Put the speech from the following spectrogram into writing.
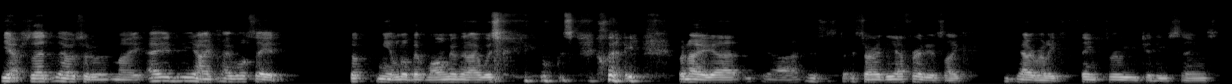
yeah, so that, that was sort of my, I, you know, I, I will say it took me a little bit longer than I was, when I when I uh, uh, started the effort. It's like you got to really think through each of these things.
